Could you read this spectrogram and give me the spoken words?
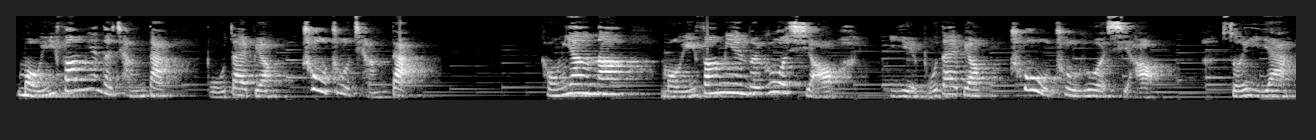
某一方面的强大。不代表处处强大，同样呢，某一方面的弱小，也不代表处处弱小。所以呀，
